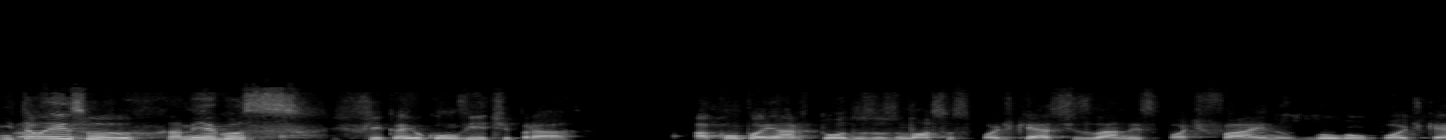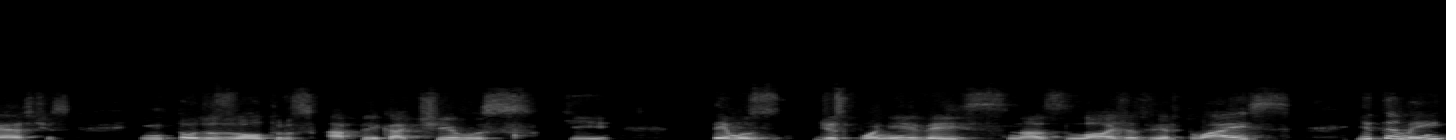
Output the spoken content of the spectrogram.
então é isso, amigos. Fica aí o convite para acompanhar todos os nossos podcasts lá no Spotify, no Google Podcasts, em todos os outros aplicativos que temos disponíveis nas lojas virtuais e também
